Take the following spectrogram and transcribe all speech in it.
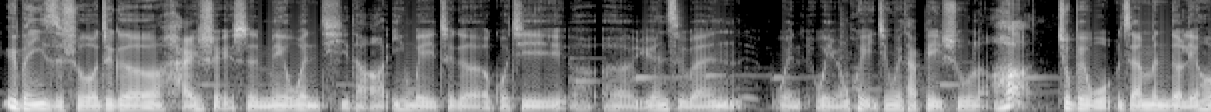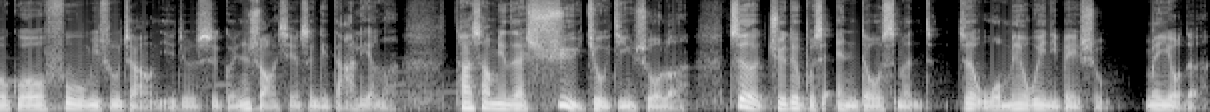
日本一直说这个海水是没有问题的啊，因为这个国际呃原子文委委员会已经为他背书了，哈，就被我咱们的联合国副秘书长，也就是耿爽先生给打脸了。他上面在序就已经说了，这绝对不是 endorsement，这我没有为你背书。没有的，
